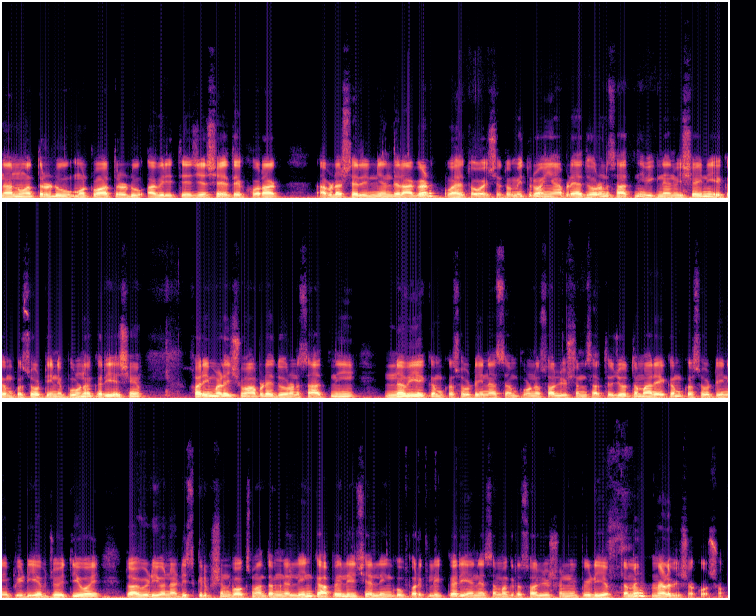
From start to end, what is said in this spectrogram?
નાનું આંતરડું, મોટું આંતરડું આવી રીતે જે છે તે ખોરાક આપણા શરીરની અંદર આગળ વહેતો હોય છે. તો મિત્રો, અહીંયા આપણે આ ધોરણ સાતની વિજ્ઞાન વિષયની એકમ કસોટીને પૂર્ણ કરીએ છીએ. ફરી મળીશું આપણે ધોરણ સાતની નવી એકમ કસોટીના સંપૂર્ણ સોલ્યુશન સાથે. જો તમારે એકમ કસોટીની પીડીએફ જોઈતી હોય, તો આ વિડીયોના ડિસ્ક્રિપ્શન બોક્સમાં તમને લિંક આપેલી છે. લિંક ઉપર ક્લિક કરી અને સમગ્ર સોલ્યુશનની પીડીએફ તમે મેળવી શકો છો.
